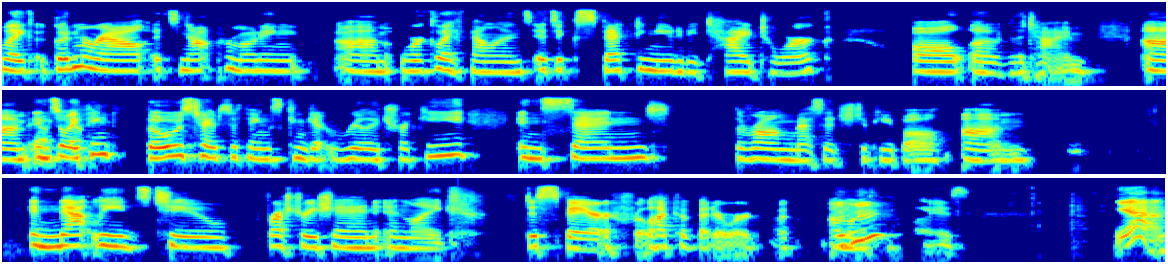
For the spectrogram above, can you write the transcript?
like good morale. It's not promoting um, work life balance. It's expecting you to be tied to work all of the time. Um, and so i think those types of things can get really tricky and send the wrong message to people. Um, and that leads to frustration and like despair for lack of a better word among mm-hmm. employees. Yeah.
